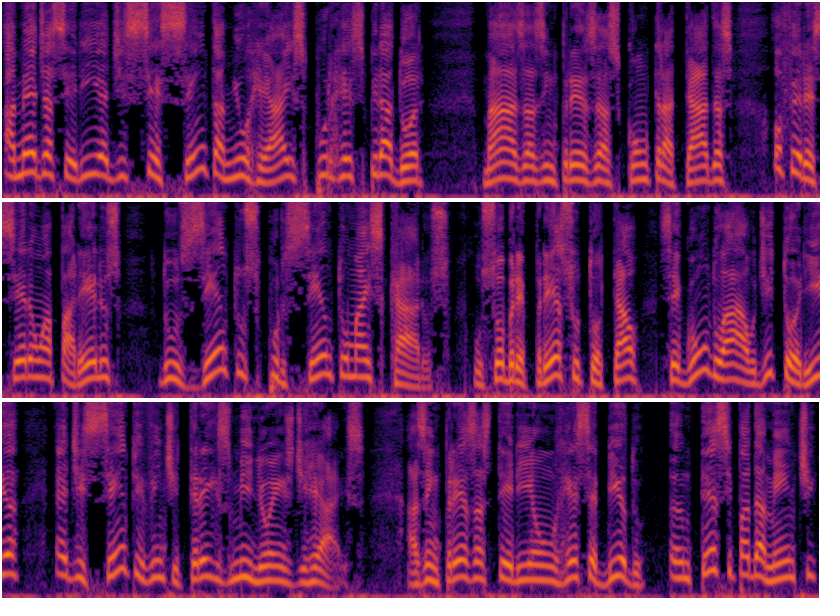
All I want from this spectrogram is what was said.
a média seria de 60 mil reais por respirador mas as empresas contratadas ofereceram aparelhos 200% mais caros. O sobrepreço total, segundo a auditoria, é de 123 milhões de reais. As empresas teriam recebido antecipadamente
